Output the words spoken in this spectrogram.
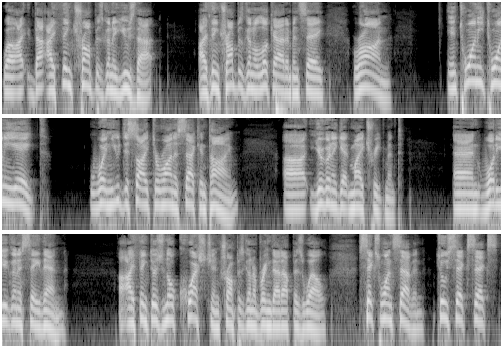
Well, I, that, I think Trump is going to use that. I think Trump is going to look at him and say, Ron, in 2028, when you decide to run a second time, uh, you're going to get my treatment. And what are you going to say then? I think there's no question Trump is going to bring that up as well. 617 266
